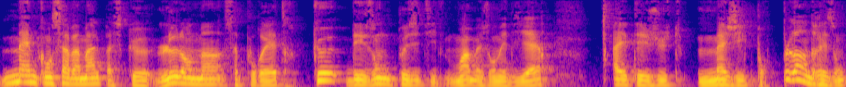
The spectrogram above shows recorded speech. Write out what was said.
Même quand ça va mal, parce que le lendemain, ça pourrait être que des ondes positives. Moi, ma journée d'hier, a été juste magique pour plein de raisons.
